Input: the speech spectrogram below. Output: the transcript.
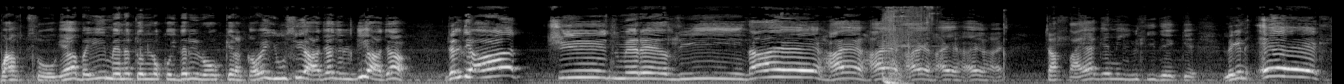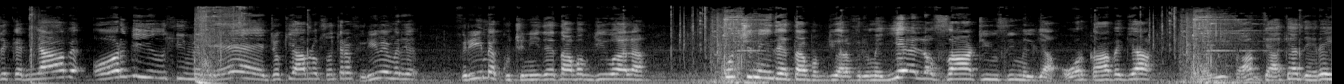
वक्त हो गया भाई, मैंने तो इन लोग को इधर ही रोक के रखा हुआ यूसी आ जा, जल्दी आ जा, जल्दी आ चीज़ मेरे अज़ीज़। आए, हाय हाय हाय हाय हाय हाय। चसाया के नहीं यूसी देख के? लेकिन एक सेकंड यहाँ पे और भी यूसी मिल रहे जो कि आप लोग सोच रहे फ्री में मिल फ्री में कुछ नहीं देता पबजी वाला। कुछ नहीं देता पबजी वाला फ्री में। ये लो साठ यूसी मिल गया। और कहाँ पे गया? भाई साहब क्या क्या दे रहे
